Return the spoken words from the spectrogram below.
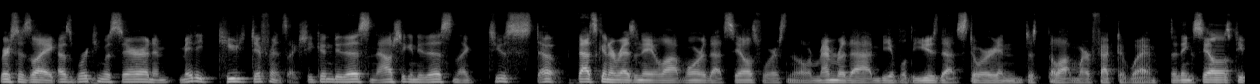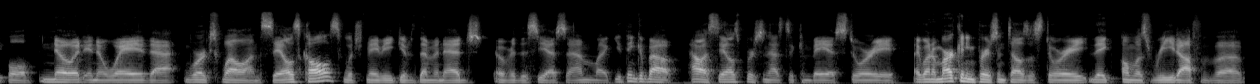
versus like I was working with Sarah and it made a huge difference. Like she couldn't do this and now she can do this. And like she was stoked. That's going to resonate a lot more with that sales force and they'll remember that and be able to use that story in just a lot more effective way. I think salespeople know it in a way that works well on sales calls, which maybe gives them an edge over the CSM. Like you think about how a salesperson has to convey a story. Like when a marketing person tells a story, they almost read off of a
